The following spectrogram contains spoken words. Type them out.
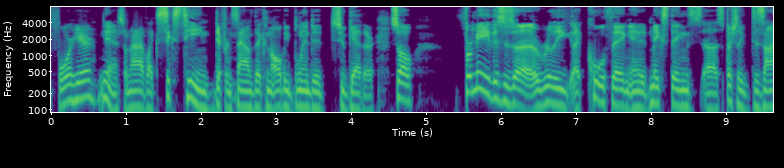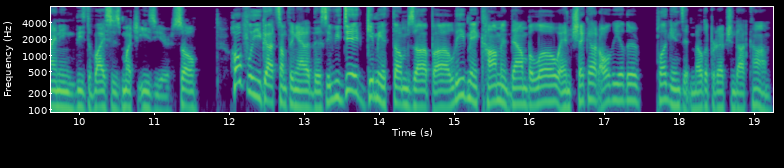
four here? Yeah, so now I have like 16 different sounds that can all be blended together. So for me, this is a really like, cool thing and it makes things, uh, especially designing these devices, much easier. So hopefully you got something out of this. If you did, give me a thumbs up, uh, leave me a comment down below, and check out all the other plugins at meldaproduction.com.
